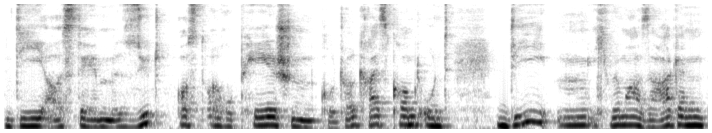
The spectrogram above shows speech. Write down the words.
die aus dem südosteuropäischen Kulturkreis kommt und die, hm, ich will mal sagen,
